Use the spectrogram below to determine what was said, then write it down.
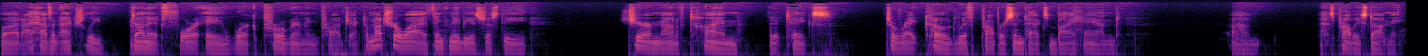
but I haven't actually done it for a work programming project. I'm not sure why. I think maybe it's just the sheer amount of time that it takes to write code with proper syntax by hand um, has probably stopped me.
